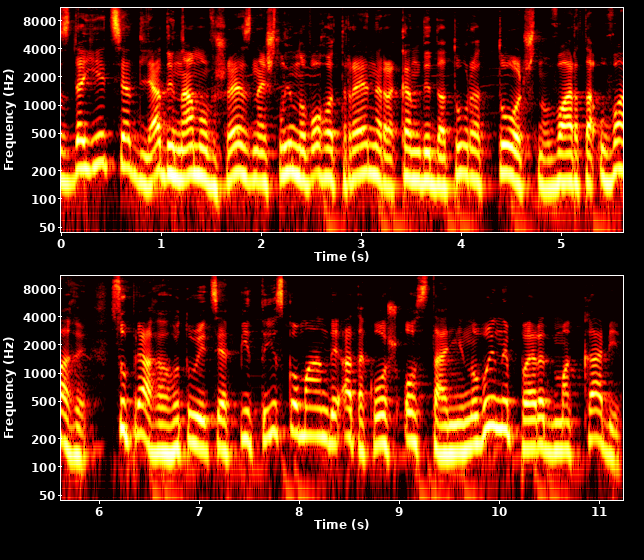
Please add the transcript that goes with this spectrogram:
Здається, для Динамо вже знайшли нового тренера. Кандидатура точно варта уваги. Супряга готується піти з команди, а також останні новини перед Маккабі.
